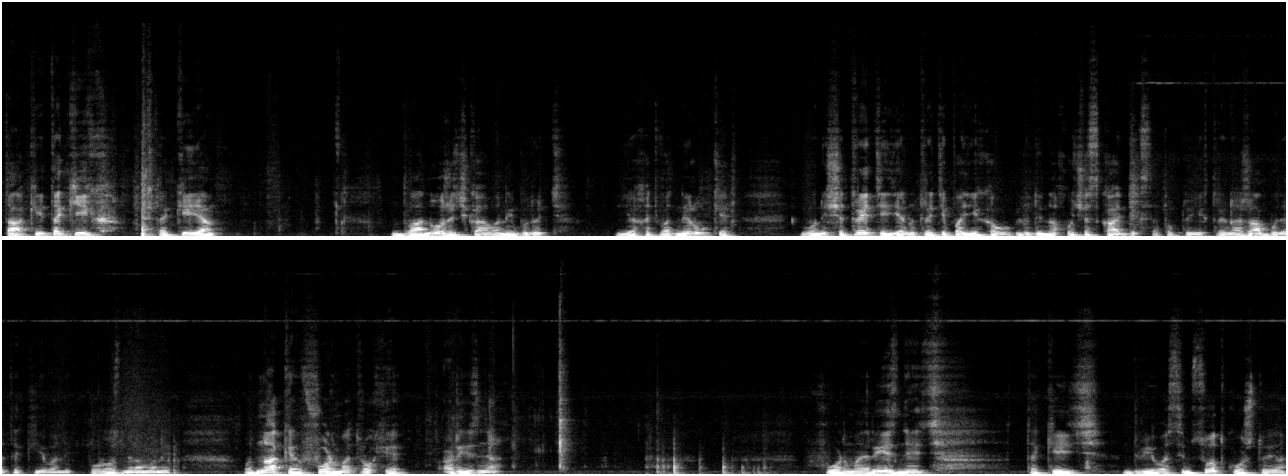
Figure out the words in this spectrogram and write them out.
Так, і таких, такі я два ножичка, вони будуть їхати в одні руки. Вони ще треті є, ну третій поїхав, людина хоче скайдекса. Тобто їх три ножа буде такі, вони по розмірам вони однакові, форма трохи різня. Форма різнять. Такий 2800 коштує.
